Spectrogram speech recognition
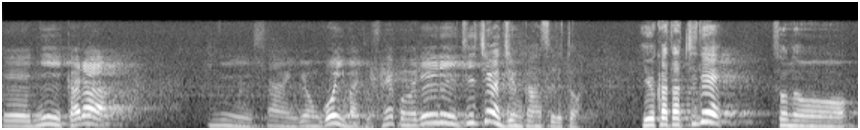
2位から2、3、4、5位までですね、この0011が循環するという形で、その、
